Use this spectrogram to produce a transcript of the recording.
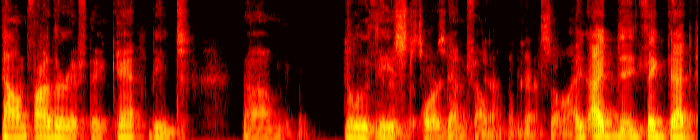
down farther if they can't beat um, Duluth East or Denfeld. Yeah, Okay, So I, I think that,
